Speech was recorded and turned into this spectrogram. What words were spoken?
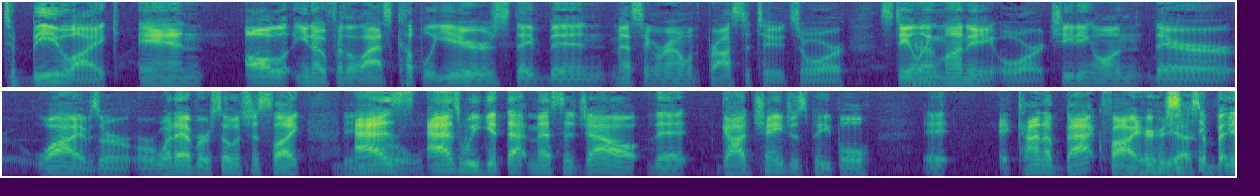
to be like, and all you know for the last couple of years they've been messing around with prostitutes or stealing Yeah. money or cheating on their wives or, or whatever so it's just like Being as cruel. as we get that message out that god changes people it it kind of backfires Yeah, so you it's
